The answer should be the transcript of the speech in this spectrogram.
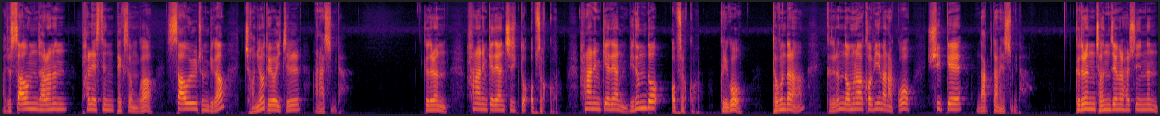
아주 싸움 잘하는 팔레스틴 백성과 싸울 준비가 전혀 되어 있질 않았습니다. 그들은 하나님께 대한 지식도 없었고, 하나님께 대한 믿음도 없었고, 그리고 더군다나 그들은 너무나 겁이 많았고 쉽게 낙담했습니다. 그들은 전쟁을 할 수 있는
